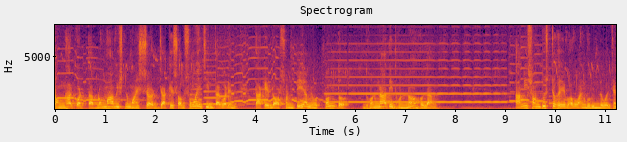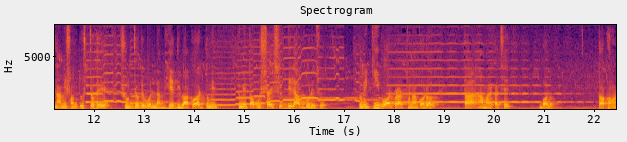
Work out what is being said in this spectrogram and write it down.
সংহারকর্তা ব্রহ্মা, বিষ্ণু, মহেশ্বর, যাকে সবসময় চিন্তা করেন, তাকে দর্শন পেয়ে আমি অত্যন্ত ধন্যাতি ধন্য হলাম। আমি সন্তুষ্ট হয়ে ভগবান গোবিন্দ বলছেন, আমি সন্তুষ্ট হয়ে সূর্যকে বললাম, হে দিবাকর, তুমি তুমি তপস্যায় সিদ্ধি লাভ করেছ। তুমি কি বর প্রার্থনা করো তা আমার কাছে বলো। তখন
